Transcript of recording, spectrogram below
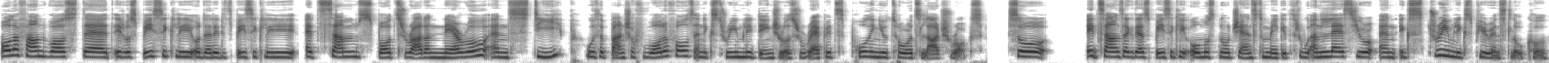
All I found was that it was basically, or that it is basically at some spots rather narrow and steep with a bunch of waterfalls and extremely dangerous rapids pulling you towards large rocks. So it sounds like there's basically almost no chance to make it through unless you're an extremely experienced local.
